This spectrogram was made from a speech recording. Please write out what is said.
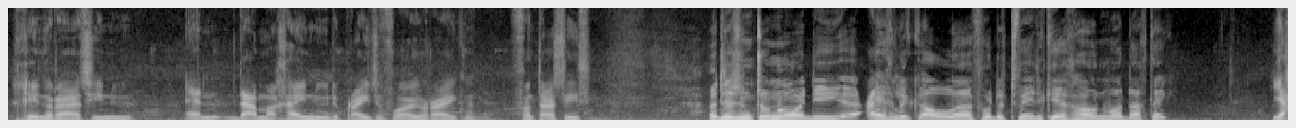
generatie nu. En daar mag hij nu de prijzen voor uitreiken. Fantastisch. Het is een toernooi die eigenlijk al voor de tweede keer gehouden wordt, dacht ik. Ja,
